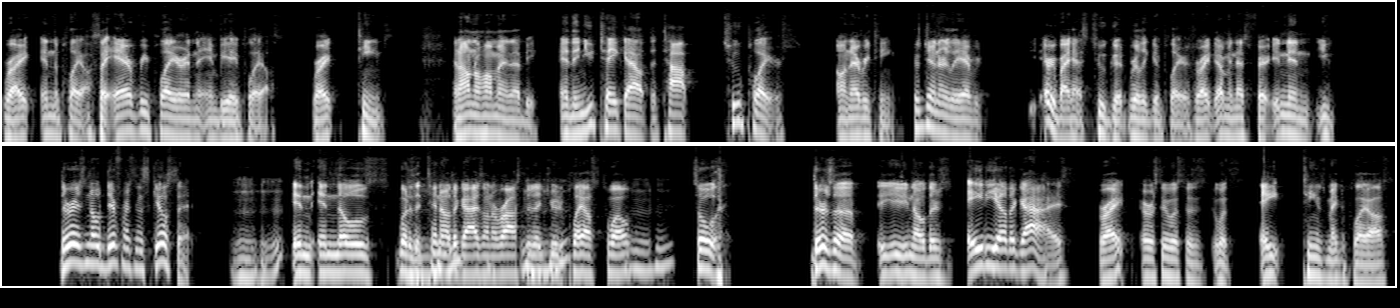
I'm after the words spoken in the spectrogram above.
right, in the playoffs, say every player in the NBA playoffs, right, teams, and I don't know how many that'd be, and then you take out the top two players on every team because generally every everybody has two good, really good players, right? I mean that's fair, and then you there is no difference in skill set Mhm, in in those what is it 10 other Mhm. guys on the roster that you're the playoffs 12 mhm. so there's a you know there's 80 other guys right? Or so it was it was eight teams make the playoffs.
